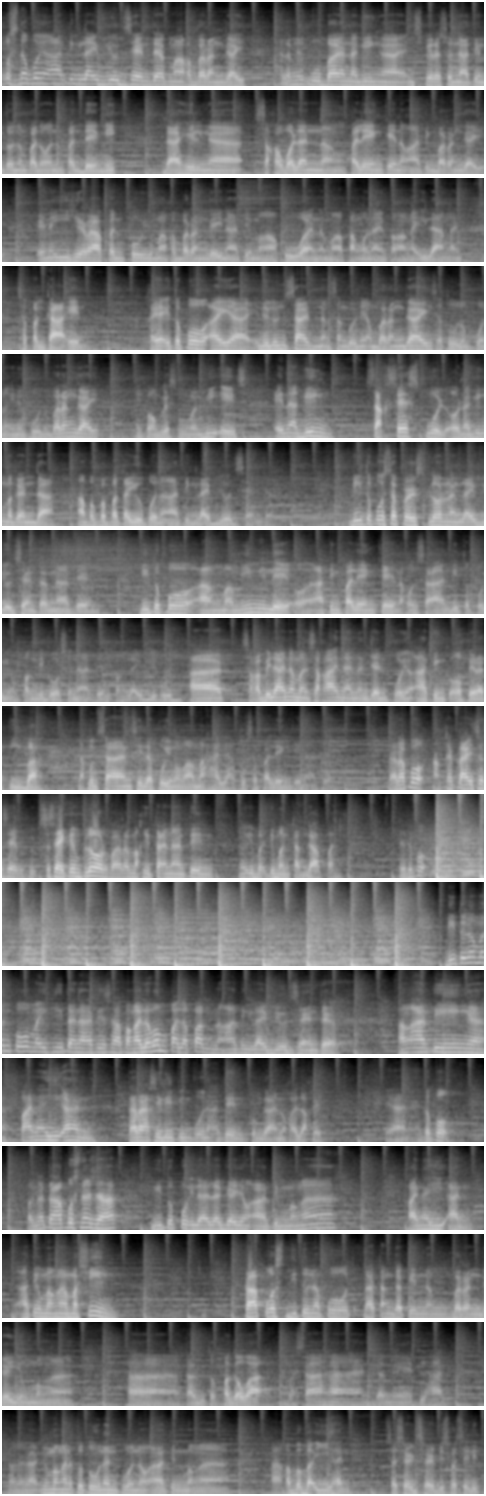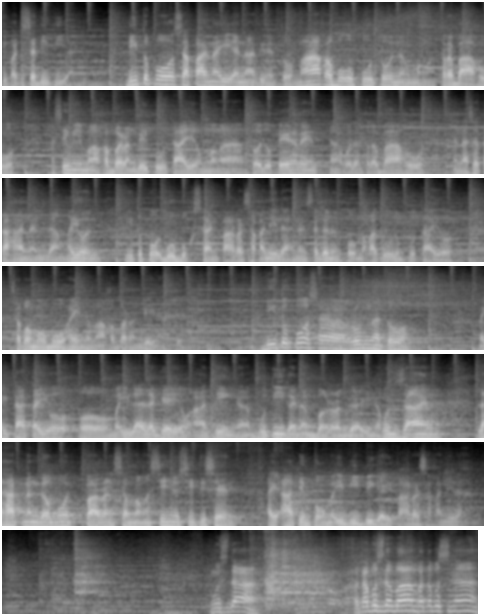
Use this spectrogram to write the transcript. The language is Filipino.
Patapos na po yung ating livelihood center mga kabarangay. Alam niyo po ba, naging ah, inspirasyon natin to ng panahon ng pandemic dahil nga sa kawalan ng palengke ng ating barangay, eh nahihirapan po yung mga kabarangay natin makakuha ng mga pangunahing pangangailangan sa pagkain. Kaya ito po ay ah, inilunsad ng Sangguniang Barangay sa tulong po ng Inimpunong Barangay ni Congresswoman BH ay naging successful o naging maganda ang pagpapatayo po ng ating livelihood center. Dito po sa first floor ng livelihood center natin, dito po ang mamimili o ang ating palengke na kung saan dito po yung pangnegosyo natin, pang livelihood. At sa kabila naman, sa kanan, nandyan po yung ating kooperatiba na kung saan sila po yung mamamahala po sa palengke natin. Tara po, angkat tayo sa, sec- sa second floor para makita natin yung iba't ibang tanggapan. Tara po. Dito naman po makikita natin sa pangalawang palapag ng ating livelihood center ang ating ah, panahian. Tara, silipin po natin kung gaano kalaki. Yan, ito po. Pag natapos na siya, dito po ilalagay yung ating mga panahian, ating mga machine. Tapos dito na po tatanggapin ng barangay yung mga ah, tawag dito, paggawa, basahan, damit, lahat. Yung mga natutunan po ng ating mga ah, kababaihan sa shared service facility, pati sa DTI. Dito po sa panaian natin ito, makakabuo po ito ng mga trabaho. Kasi may mga kabarangay po tayong mga solo parent na walang trabaho, na nasa tahanan lang. Ngayon, dito po bubuksan para sa kanila nang sa ganun po makatulong po tayo sa pamumuhay ng mga kabarangay natin. Dito po sa room na to, may tatayo o mailalagay yung ating ah, butika ng barangay na kung saan lahat ng gamot parang sa mga senior citizen ay atin pong maibibigay para sa kanila. Kumusta? Patapos na ba? Patapos na.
